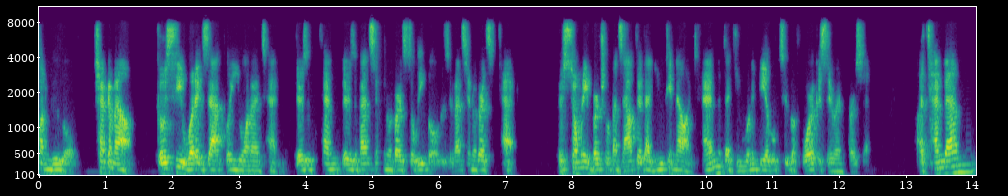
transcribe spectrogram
on Google. Check them out go see what exactly you want to attend. There's a, there's events in regards to legal. There's events in regards to tech. There's so many virtual events out there that you can now attend that you wouldn't be able to before because they were in person. Attend them,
